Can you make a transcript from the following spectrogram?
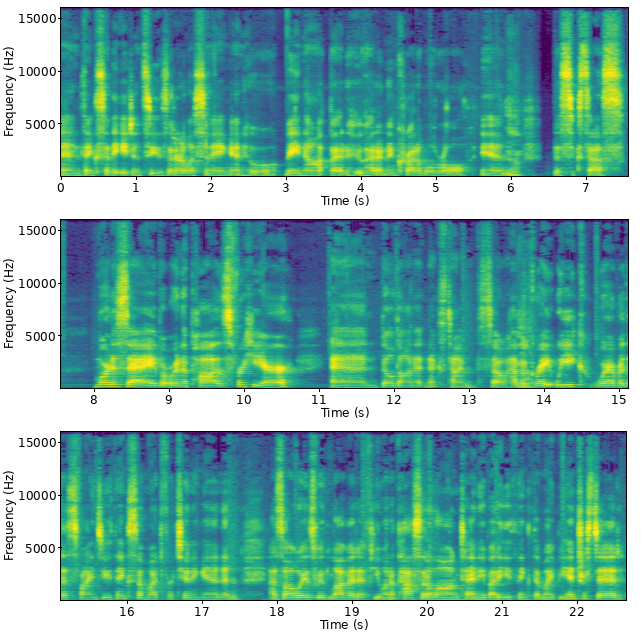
And thanks to the agencies that are listening and who may not, but who had an incredible role in yeah. this success. More to say, but we're going to pause for here and build on it next time. So have yeah. a great week wherever this finds you. Thanks so much for tuning in. And as always, we'd love it if you want to pass it along to anybody you think that might be interested.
